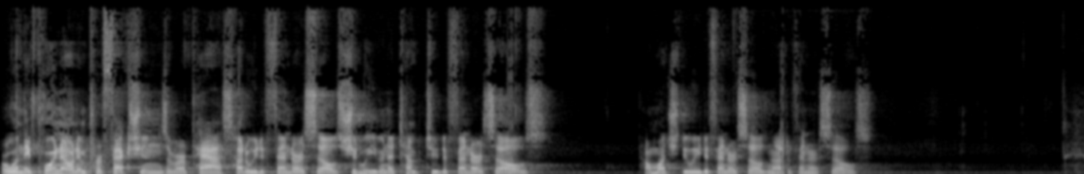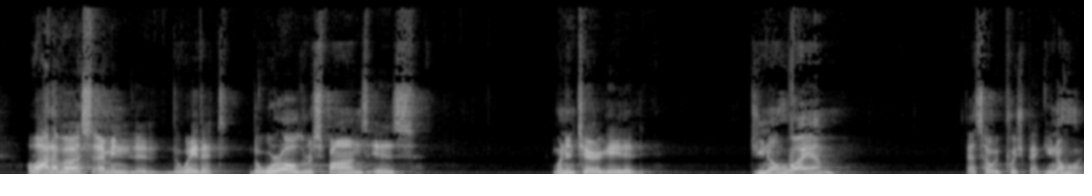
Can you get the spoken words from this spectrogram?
Or when they point out imperfections of our past, how do we defend ourselves? Should we even attempt to defend ourselves? How much do we defend ourselves, not defend ourselves? A lot of us, I mean, the, the way that the world responds is when interrogated, Do you know who I am? That's how we push back. You know who?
